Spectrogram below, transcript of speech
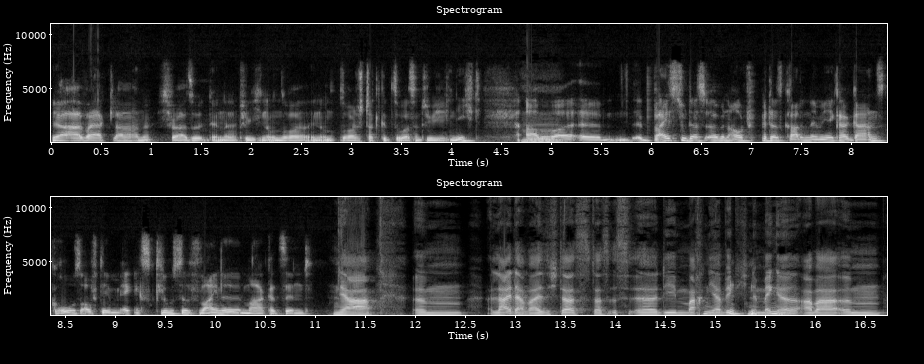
Ja, war ja klar. Ne? Ich war also natürlich in unserer in unserer Stadt gibt sowas natürlich nicht. Mhm. Aber ähm, weißt du, dass Urban Outfitters gerade in Amerika ganz groß auf dem Exclusive Vinyl Market sind? Ja, ähm, leider weiß ich das. Das ist, äh, die machen ja wirklich eine Menge, aber ähm,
